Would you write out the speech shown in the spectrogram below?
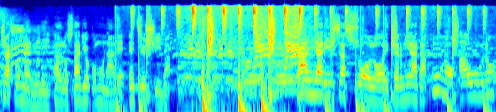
Giacomelli allo stadio comunale Ezio Scida. Cagliari-Sassuolo è terminata 1 a 1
